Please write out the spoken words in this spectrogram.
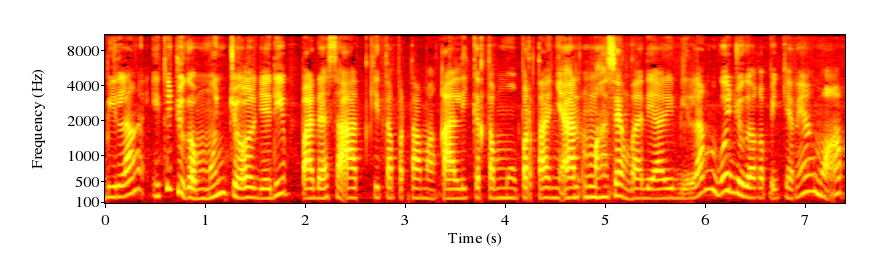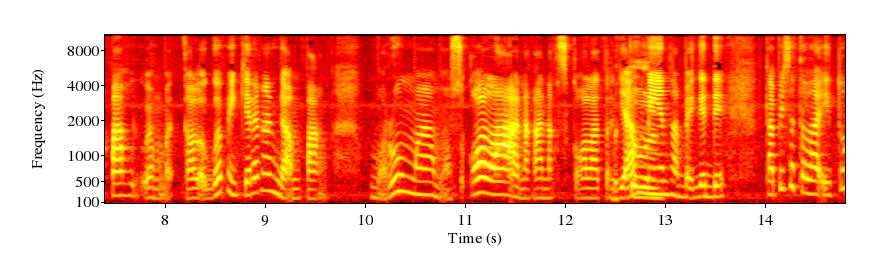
bilang itu juga muncul. Jadi pada saat kita pertama kali ketemu pertanyaan emas yang tadi Ari bilang, gue juga kepikirnya mau apa. Kalau gue mikirnya kan gampang, mau rumah, mau sekolah, anak-anak sekolah terjamin Betul. sampai gede. Tapi setelah itu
